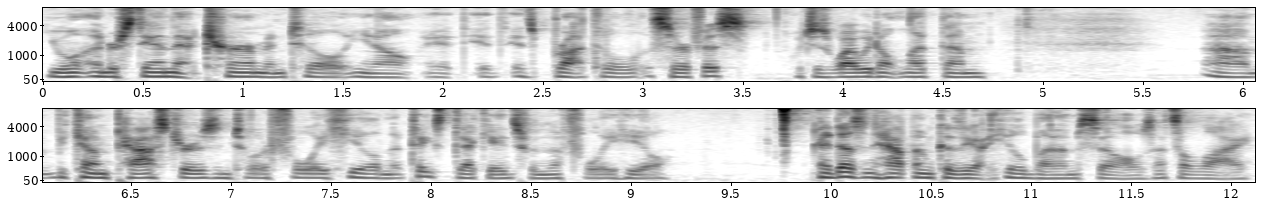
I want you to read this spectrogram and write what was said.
you won't understand that term until you know it, it, it's brought to the surface. Which is why we don't let them um, become pastors until they're fully healed, and it takes decades for them to fully heal. It doesn't happen because they got healed by themselves. That's a lie.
